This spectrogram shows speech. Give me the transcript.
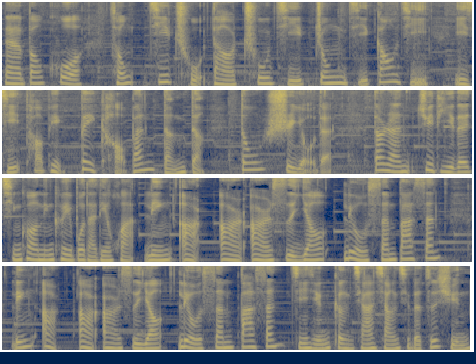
那包括从基础到初级、中级、高级，以及 topic 备考班等等，都是有的。当然，具体的情况您可以拨打电话零二二二四幺六三八三零二二二四幺六三八三进行更加详细的咨询。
